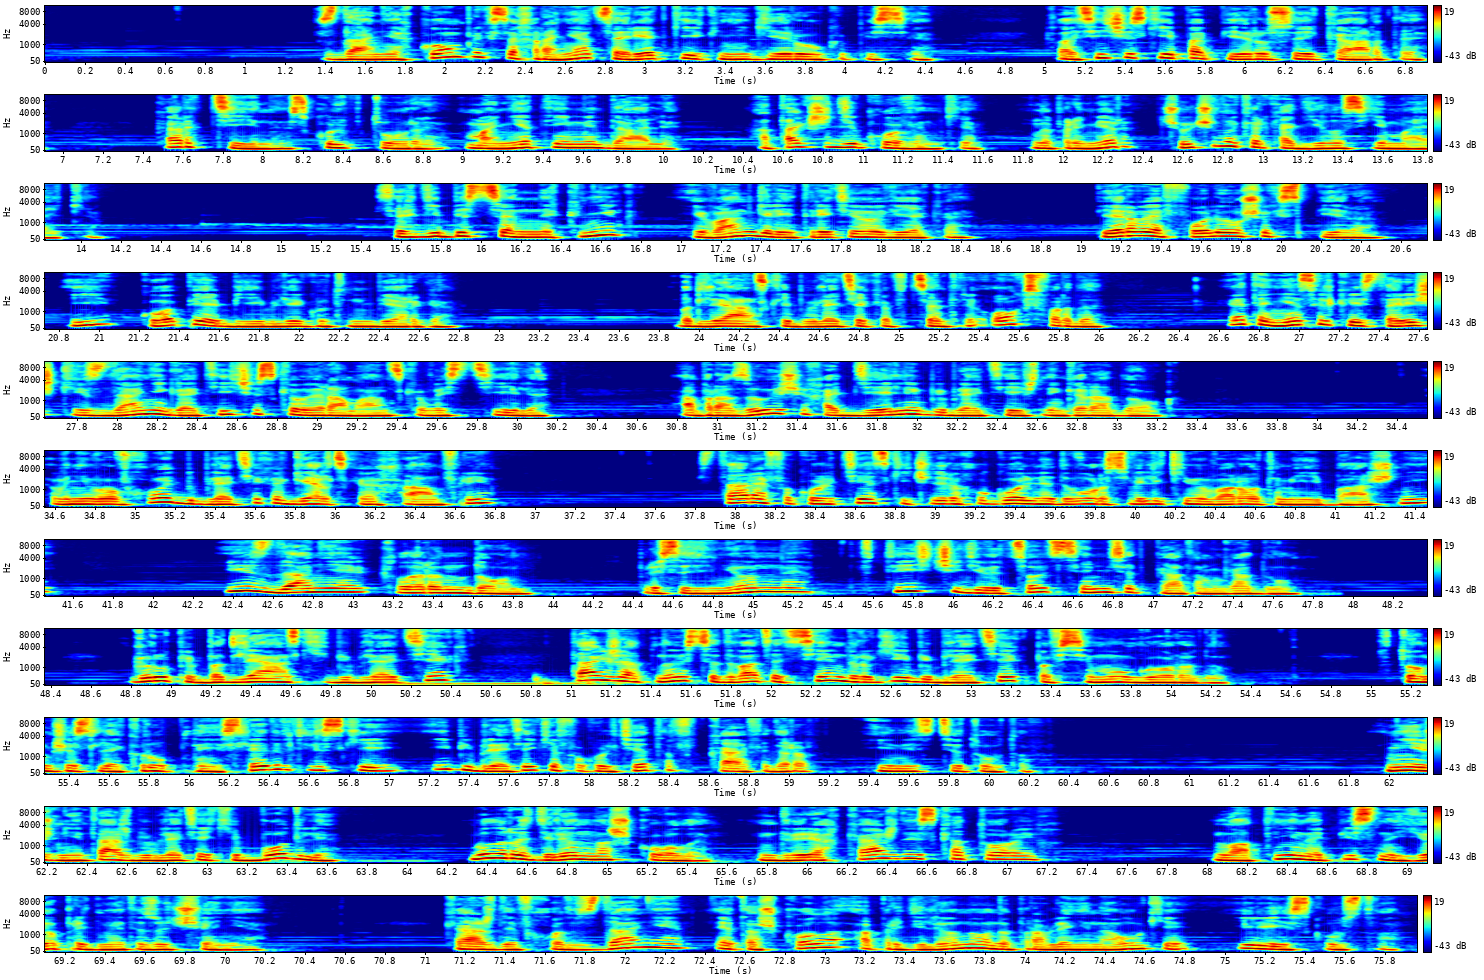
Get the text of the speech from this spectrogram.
В зданиях комплекса хранятся редкие книги и рукописи, классические папирусы и карты, картины, скульптуры, монеты и медали, а также диковинки, например, чучело крокодила с Ямайки. Среди бесценных книг Евангелие III века, первая фолио Шекспира и копия Библии Гутенберга. Бодлианская библиотека в центре Оксфорда – это несколько исторических зданий готического и романского стиля – образующих отдельный библиотечный городок. В него входит библиотека герцога Хамфри, старый факультетский четырехугольный двор с великими воротами и башней и здание Кларендон, присоединенное в 1975 году. К группе бодлианских библиотек также относятся 27 других библиотек по всему городу, в том числе крупные исследовательские и библиотеки факультетов, кафедр и институтов. Нижний этаж библиотеки Бодли был разделен на школы, на дверях каждой из которых на латыни написан ее предмет изучения. Каждый вход в здание – это школа определенного направления науки или искусства.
